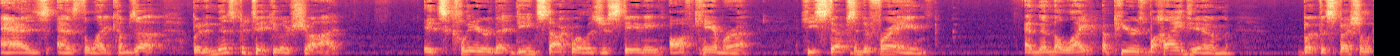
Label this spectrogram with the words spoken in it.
as as the light comes up. But in this particular shot, it's clear that Dean Stockwell is just standing off camera. He steps into frame, and then the light appears behind him. But the special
